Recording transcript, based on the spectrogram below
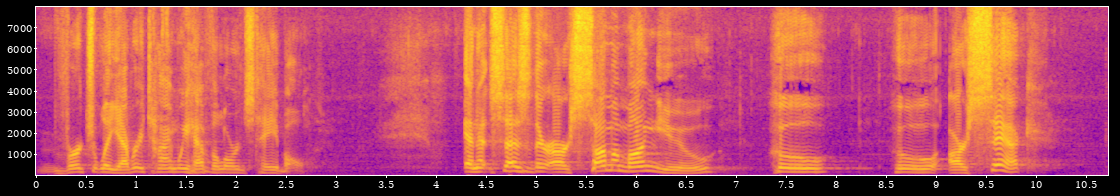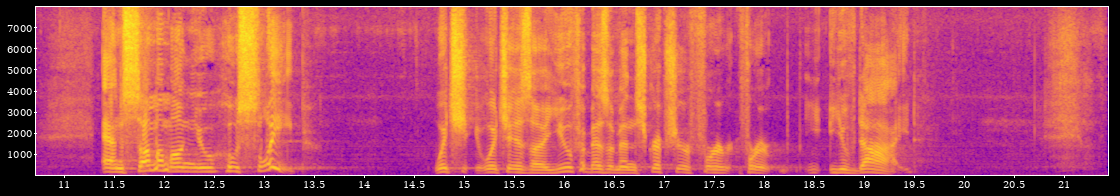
virtually every time we have the Lord's table. And it says, There are some among you who, who are sick, and some among you who sleep, which, which is a euphemism in Scripture for, for you've died.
